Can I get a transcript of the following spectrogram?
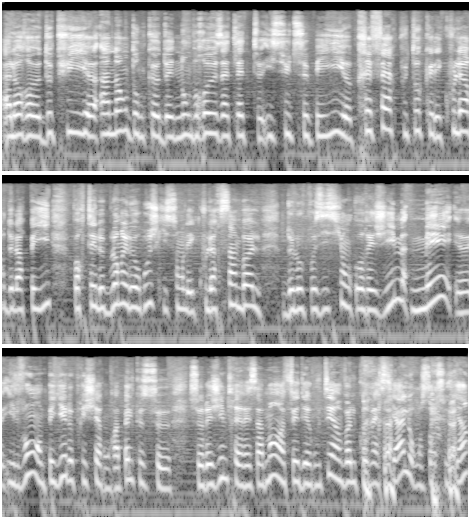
Alors depuis un an, donc de nombreux athlètes issus de ce pays préfèrent plutôt que les couleurs de leur pays porter le blanc et le rouge qui sont les couleurs symboles de l'opposition au régime, mais euh, ils vont en payer le prix cher. On rappelle que ce, ce régime très récemment a fait dérouter un vol commercial, on s'en souvient,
